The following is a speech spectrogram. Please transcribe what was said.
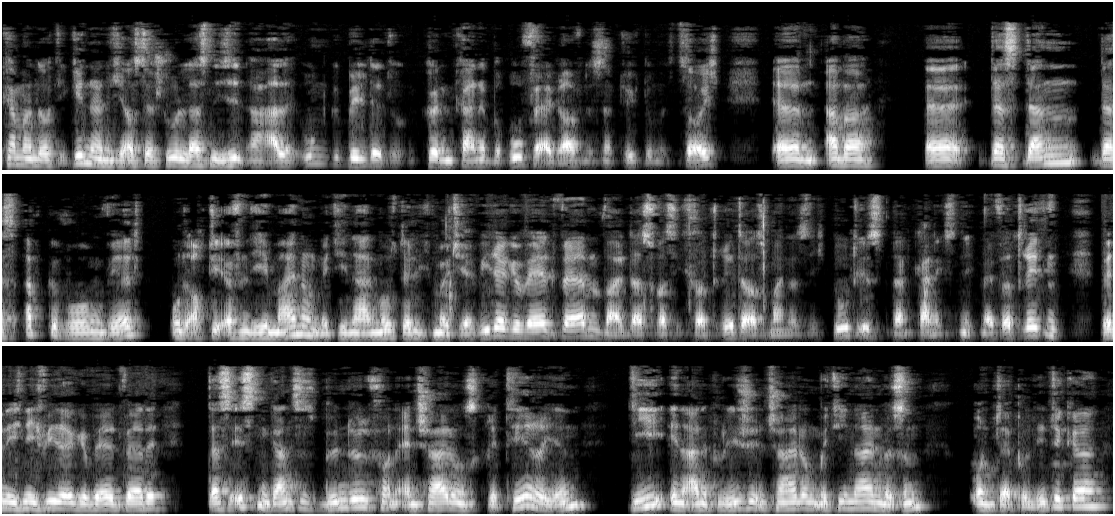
kann man doch die Kinder nicht aus der Schule lassen. Die sind alle ungebildet und können keine Berufe ergreifen. Das ist natürlich dummes Zeug. Ähm, aber äh, dass dann das abgewogen wird und auch die öffentliche Meinung mit hinein muss, denn ich möchte ja wiedergewählt werden, weil das, was ich vertrete, aus meiner Sicht gut ist, dann kann ich es nicht mehr vertreten, wenn ich nicht wiedergewählt werde. Das ist ein ganzes Bündel von Entscheidungskriterien, die in eine politische Entscheidung mit hinein müssen. Und der Politiker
